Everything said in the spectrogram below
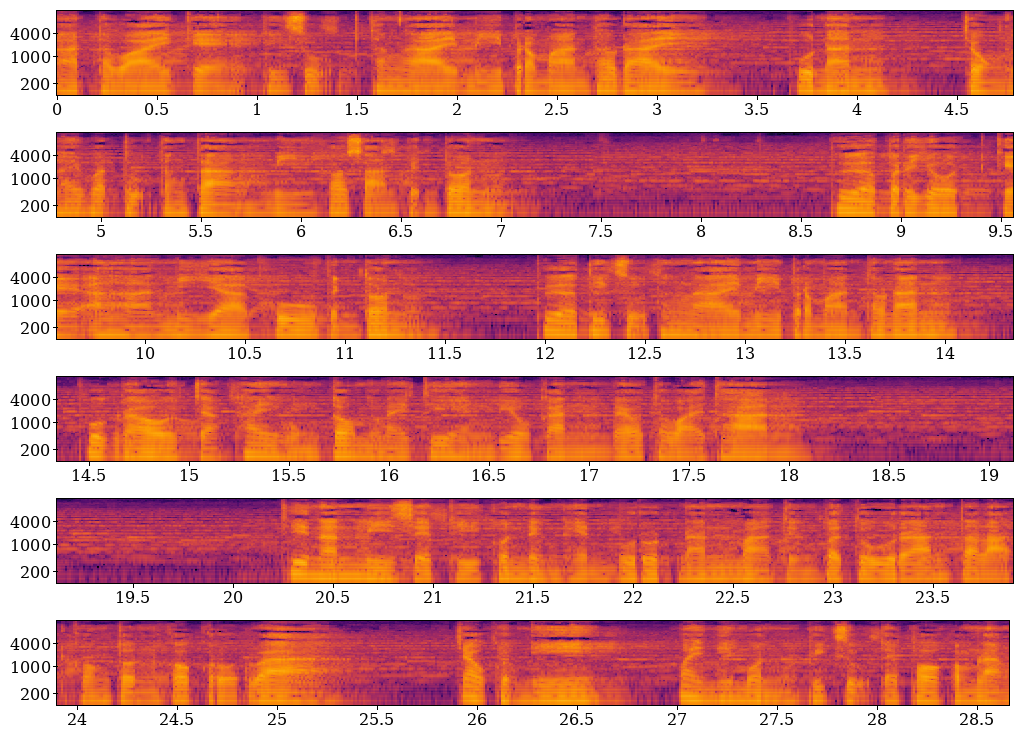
อาจถวายแก่ภิกษุทั้งหลายมีประมาณเท่าใด ผู้นั้น จงให้วัตถุต่างๆ มีข้าวสารเป็นต้น เพื่อประโยชน์แก่อาหารมียาคูเป็นต้น เพื่อภิกษุทั้งหลายมีประมาณเท่านั้น พวกเราจะให้หุงต้มในที่แห่งเดียวกันแล้วถวายทาน ที่นั้นมีเศรษฐีคนหนึ่งเห็นบุรุษนั้นมาถึงประตูร้านตลาดของตนก็โกรธว่า เจ้าคนนี้ไม่นิมนต์ภิกษุแต่พอกำลัง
